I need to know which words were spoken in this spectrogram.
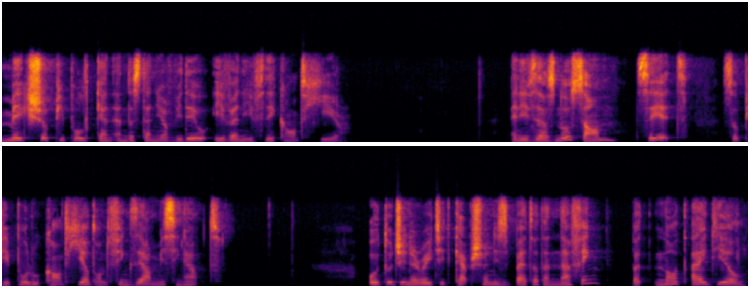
Make sure people can understand your video even if they can't hear. And if there's no sound, say it, so people who can't hear don't think they are missing out. Auto-generated caption is better than nothing, but not ideal.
